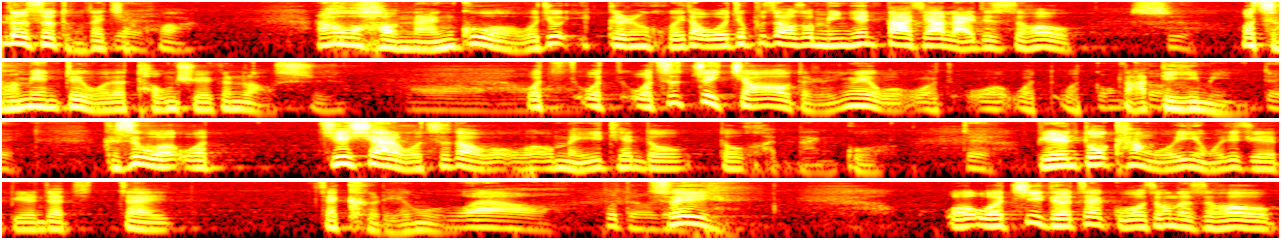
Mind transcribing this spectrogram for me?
垃圾桶在讲话，然后我好难过，我就一个人回到，我就不知道说明天大家来的时候，是我怎么面对我的同学跟老师。我我我是最骄傲的人，因为我我我我我拿第一名。对，可是我我。接下来我知道，我我我每一天都都很难过。对，别人多看我一眼，我就觉得别人在在在可怜我。哇哦，不得了！所以，我我记得在国中的时候，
